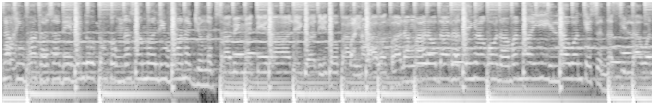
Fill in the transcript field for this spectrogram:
Laking bata sa dilim tutungtong nasa maliwanag. Yung nagsabing may tira halika dito pakitawag Balang araw dadating ako naman maiilawan Kaysa nasilawan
